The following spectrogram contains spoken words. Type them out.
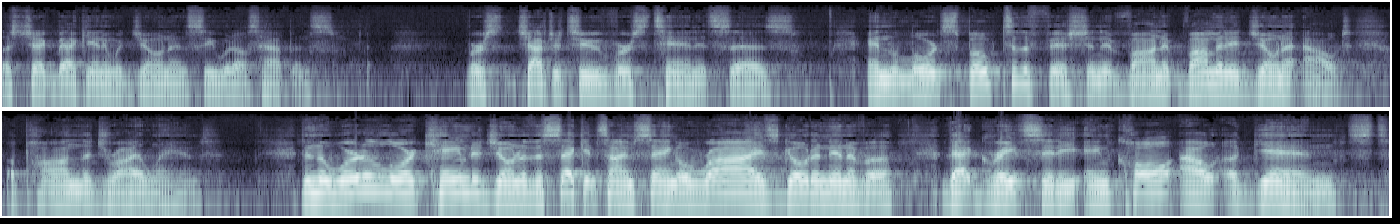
Let's check back in with Jonah and see what else happens. Verse, chapter 2, verse 10, it says, And the Lord spoke to the fish, and it vomited Jonah out upon the dry land. Then the word of the Lord came to Jonah the second time, saying, Arise, go to Nineveh, that great city, and call out against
